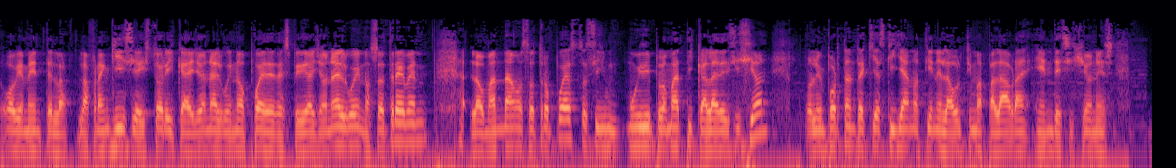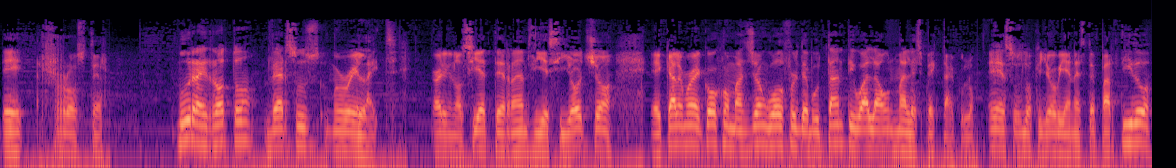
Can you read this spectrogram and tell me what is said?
obviamente la, franquicia histórica de John Elway no puede despedir a John Elway, no se atreven, lo mandamos a otro puesto, así muy diplomática la decisión. Pero lo importante aquí es que ya no tiene la última palabra en decisiones de roster. Murray roto versus Murray Light. Cardinals 7, Rams 18. Eh, Murray cojo más John Wolford debutante igual a un mal espectáculo. Eso es lo que yo vi en este partido.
